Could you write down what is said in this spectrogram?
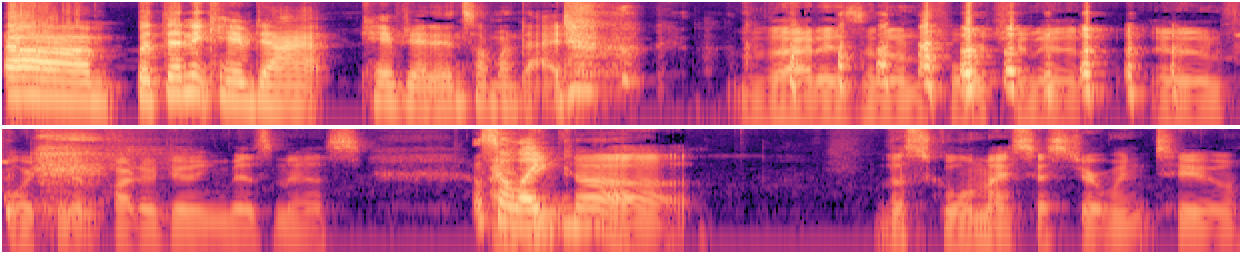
Um but then it caved down caved in and someone died That is an unfortunate an unfortunate part of doing business. so I like think, uh, the school my sister went to,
